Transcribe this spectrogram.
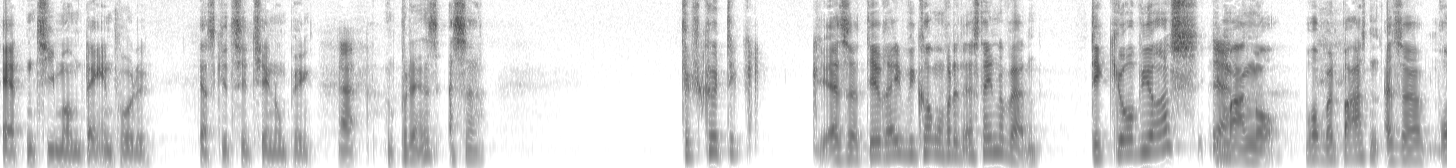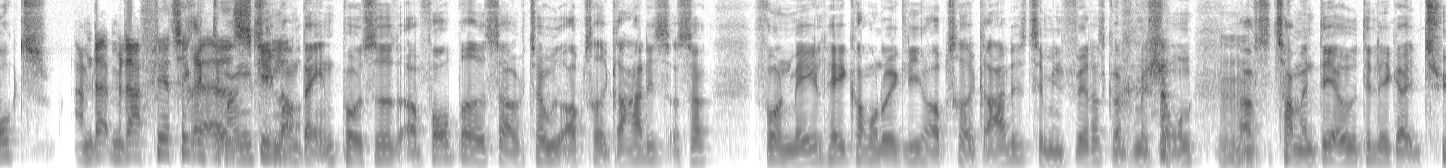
18 timer om dagen på det. jeg skal til at tjene nogle penge. Ja. Men på den anden, altså... Det, det, altså, det er jo rigtigt, vi kommer fra den der stand Det gjorde vi også ja. I mange år, hvor man bare sådan, altså, brugt Jamen, der, men der er flere ting, rigtig der mange timer om dagen på at sidde og forberede sig og tage ud og optræde gratis, og så få en mail, hey, kommer du ikke lige og optræde gratis til min fætters konfirmation? og så tager man derud, det ligger i ty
